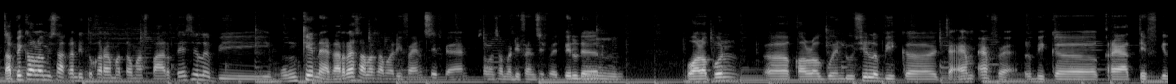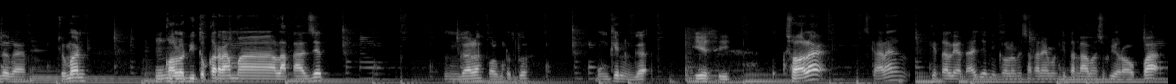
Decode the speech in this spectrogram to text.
Tapi kalau misalkan ditukar sama Thomas Partey sih lebih mungkin ya karena sama-sama defensif kan, sama-sama defensive midfielder. Hmm. Walaupun eh, kalau Guendouzi lebih ke CMF ya, lebih ke kreatif gitu kan. Cuman Hmm. kalau ditukar sama Lacazette enggak lah kalau menurut gue. Mungkin enggak. iya sih. Soalnya sekarang kita lihat aja nih kalau misalkan emang kita nggak masuk Eropa,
